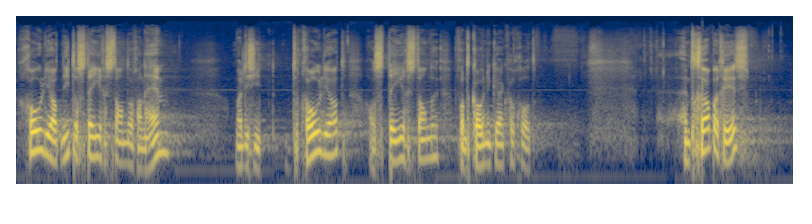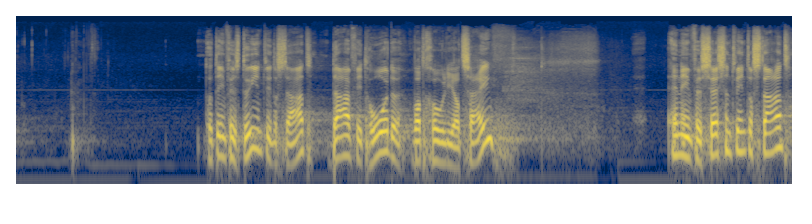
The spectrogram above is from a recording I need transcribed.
Goliath niet als tegenstander van hem, maar die ziet Goliath als tegenstander van het koninkrijk van God. En het grappige is, dat in vers 23 staat, David hoorde wat Goliath zei. En in vers 26 staat,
